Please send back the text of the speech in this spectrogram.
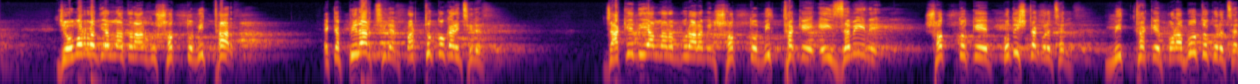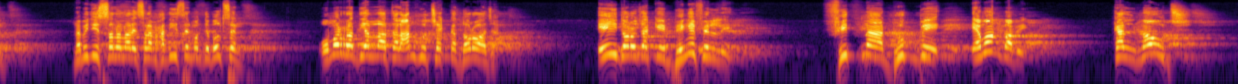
যে ওমর রাজি আল্লাহ তালা আনহু সত্য মিথ্যার একটা পিলার ছিলেন, পার্থক্যকারী ছিলেন। যাকে দিয়ে আল্লাহ রাব্বুল আলমিন সত্য মিথ্যাকে এই জমিনে সত্যকে প্রতিষ্ঠা করেছেন, মিথ্যাকে পরাভূত করেছেন নবীজি সাল্লা সাল্লাম হাদিসের মধ্যে বলছেন, ওমর রাদি আল্লাহ তাল আনহু হচ্ছে একটা দরওয়াজা। এই দরজাকে ভেঙে ফেললে ফিতনা ঢুকবে এমনভাবে, কাল মাউজ,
